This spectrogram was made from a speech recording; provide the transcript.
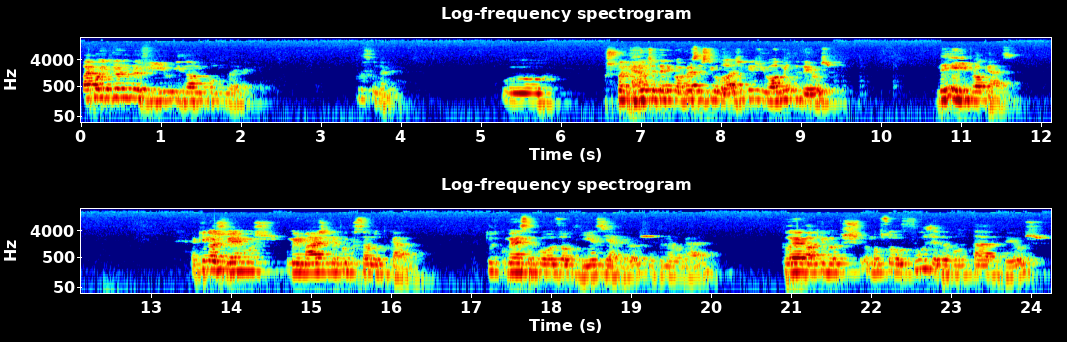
Vai para o interior do navio e dorme como um bebê. Profundamente. O, os pagãos a terem conversas teológicas e o homem de Deus nem aí para o caso. Aqui nós vemos uma imagem da progressão do pecado. Tudo começa com a desobediência a Deus, em primeiro lugar, que leva a que uma pessoa fuja da vontade de Deus,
